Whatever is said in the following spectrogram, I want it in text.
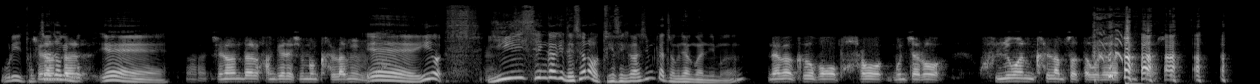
우리 독자적인 지난달- 목- 예. 어, 지난달 한겨레 신문 칼럼입니다. 예. 이거 이 생각에 대해서는 어떻게 생각하십니까, 정 장관님은? 내가 그거 보고 바로 문자로 훌륭한 칼럼 썼다고 내가 칭찬했어.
